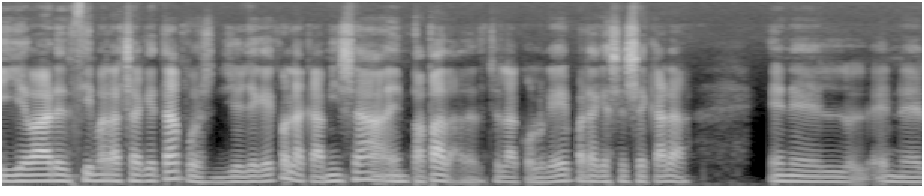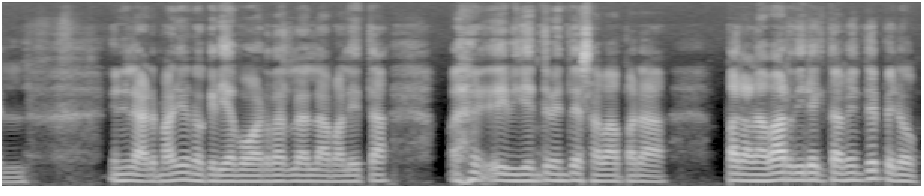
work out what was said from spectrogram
y llevar encima la chaqueta, pues yo llegué con la camisa empapada. De hecho, la colgué para que se secara en el, en el, en el armario. No quería guardarla en la maleta. Evidentemente, esa va para, para lavar directamente, pero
